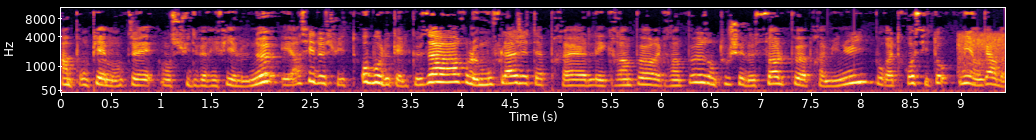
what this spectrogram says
Un pompier montait ensuite vérifier le nœud et ainsi de suite. Au bout de quelques heures, le mouflage était prêt. Les grimpeurs et grimpeuses ont touché le sol peu après minuit pour être aussitôt mis en garde.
